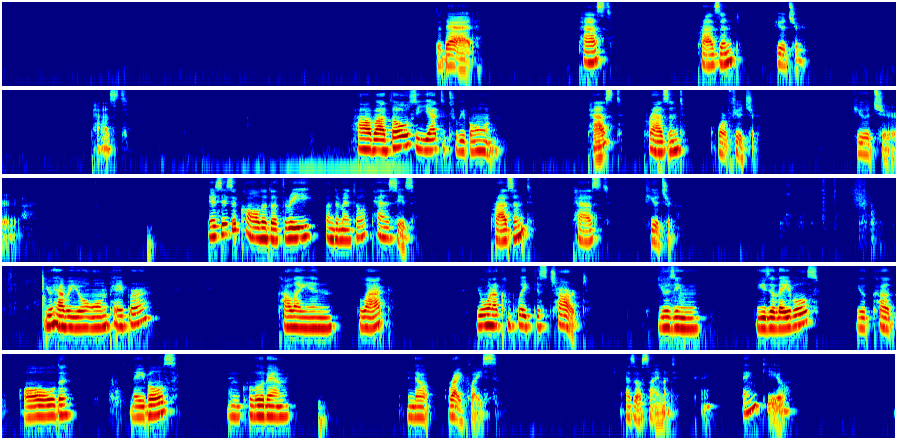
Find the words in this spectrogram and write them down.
the dead. Past, present, future. Past. How about those yet to be born? Past, present, or future? Future. This is called the three fundamental tenses. Present, past, future. You have your own paper, color in black. You want to complete this chart using these labels. You cut all the labels and glue them in the right place as assignment. Okay, thank you.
